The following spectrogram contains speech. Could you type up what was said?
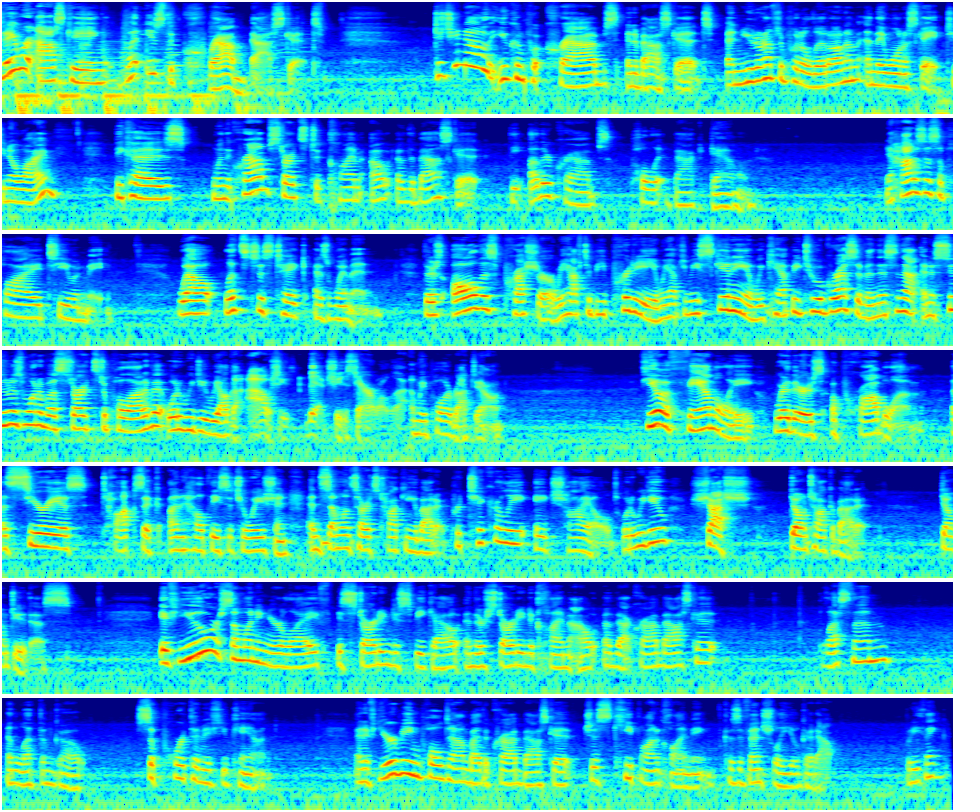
Today we're asking what is the crab basket? Did you know that you can put crabs in a basket and you don't have to put a lid on them and they won't escape? Do you know why? Because when the crab starts to climb out of the basket, the other crabs pull it back down. Now, how does this apply to you and me? Well, let's just take as women there's all this pressure. We have to be pretty and we have to be skinny and we can't be too aggressive and this and that. And as soon as one of us starts to pull out of it, what do we do? We all go, oh, she's bitch, she's terrible. And we pull her back down. If you have a family where there's a problem, a serious, toxic, unhealthy situation, and someone starts talking about it, particularly a child, what do we do? Shush, don't talk about it. Don't do this if you or someone in your life is starting to speak out and they're starting to climb out of that crab basket, bless them and let them go. Support them if you can. And if you're being pulled down by the crab basket, just keep on climbing because eventually you'll get out. What do you think?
